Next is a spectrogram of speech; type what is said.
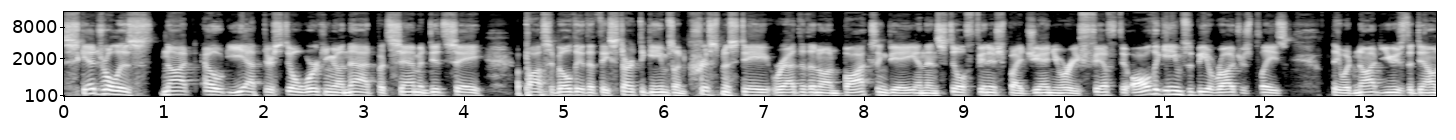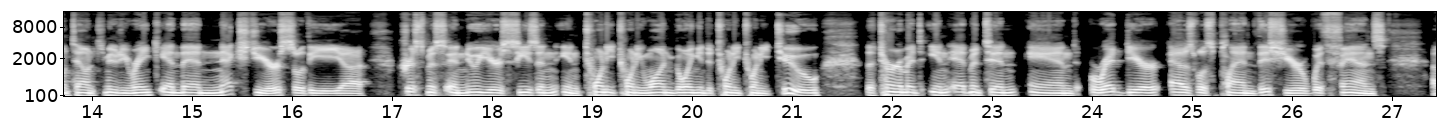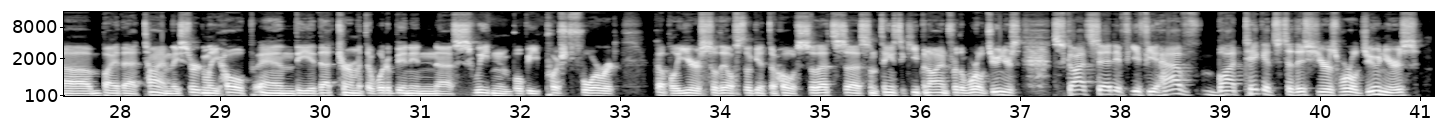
Schedule is not out yet. They're still working on that. But Salmond did say a possibility that they start the games on Christmas Day rather than on Boxing Day and then still finish by January 5th. All the games would be at Rogers Place. They would not use the downtown community rink. And then next year, so the uh, Christmas and New Year's season in 2021 going into 2022, the tournament in Edmonton and Red Deer, as was planned this year with fans uh, by that time. They certainly hope. And the that tournament that would have been in uh, Sweden will be pushed forward a couple of years, so they'll still get to host. So that's uh, some things to keep an eye on for the World Juniors. Scott said if if you have bought tickets to this year's World Juniors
